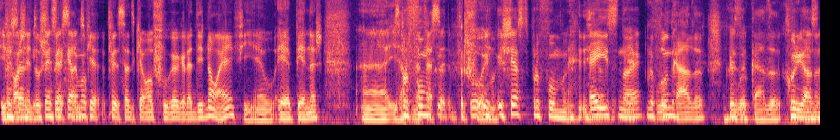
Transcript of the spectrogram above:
e fogem dos pensando, que, pensando que é uma fuga grande e não é, enfim, é, é apenas perfume, essa, perfume. Excesso de perfume. É isso, não é? é no colocado, fundo, coisa colocado curiosa.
